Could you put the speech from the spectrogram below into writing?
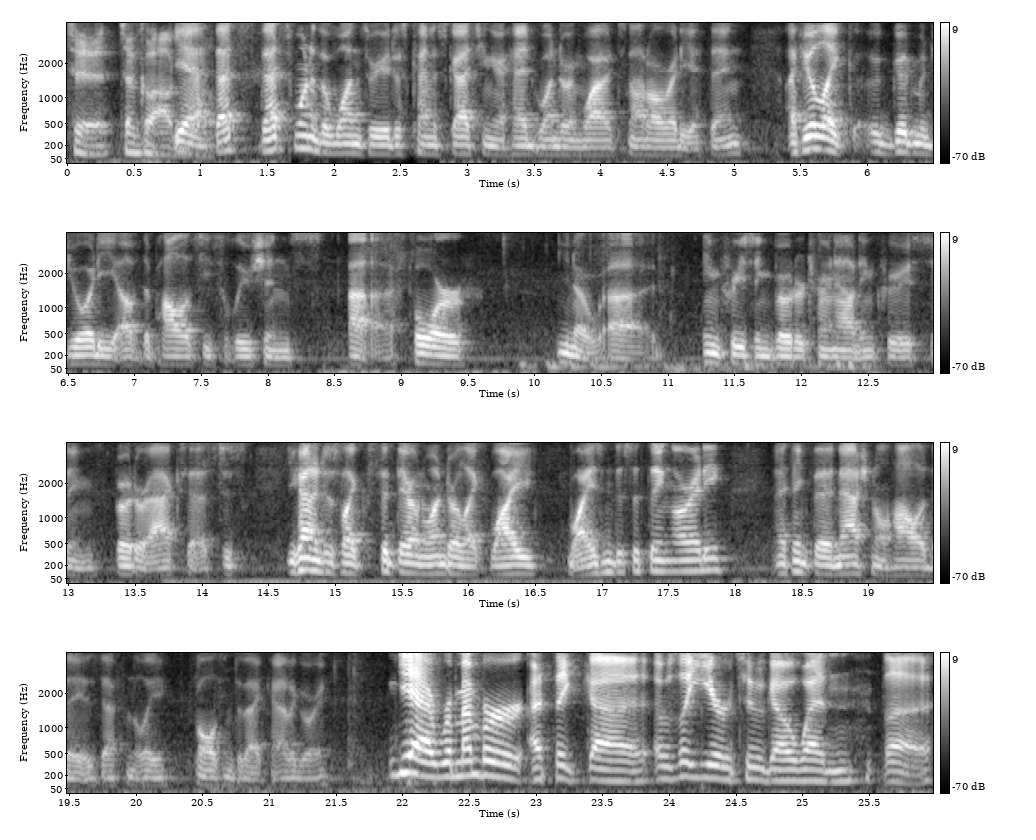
to to go out. Yeah, that's that's one of the ones where you're just kind of scratching your head, wondering why it's not already a thing. I feel like a good majority of the policy solutions uh, for, you know, uh, increasing voter turnout, increasing voter access, just you kind of just like sit there and wonder like why why isn't this a thing already? And I think the national holiday is definitely falls into that category. Yeah, remember I think uh, it was a year or two ago when the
